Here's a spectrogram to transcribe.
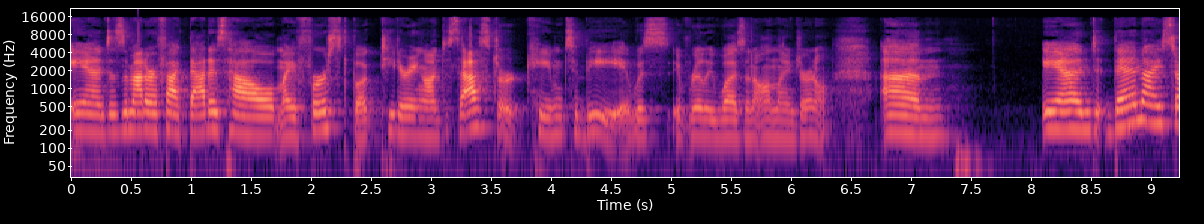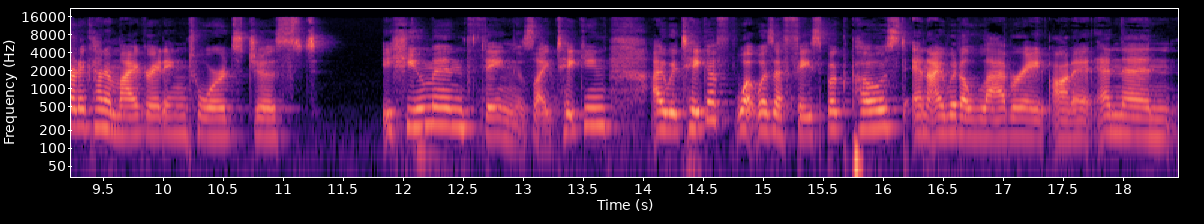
And as a matter of fact, that is how my first book, Teetering on Disaster, came to be. It was, it really was an online journal. Um, and then I started kind of migrating towards just human things like taking i would take a what was a facebook post and i would elaborate on it and then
